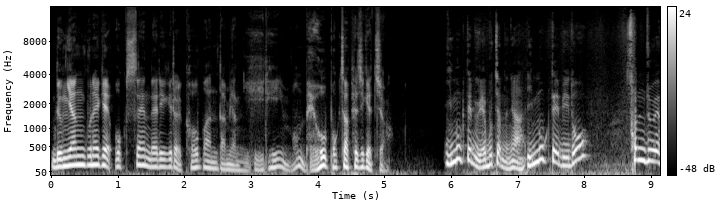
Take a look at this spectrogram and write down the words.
능양군에게 옥새 내리기를 거부한다면 일이 뭐 매우 복잡해지겠죠. 임목대비 왜 붙잡느냐? 임목대비도 선조의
